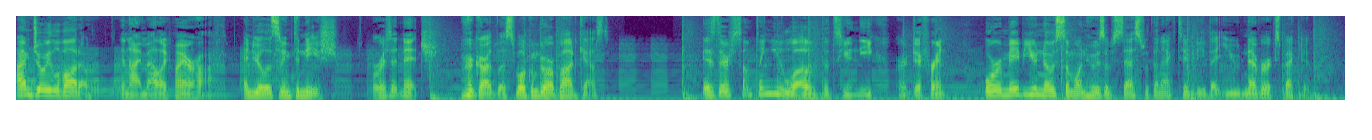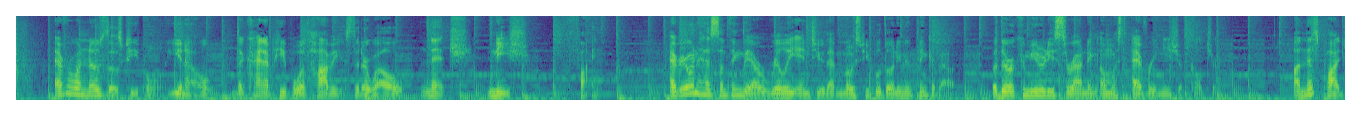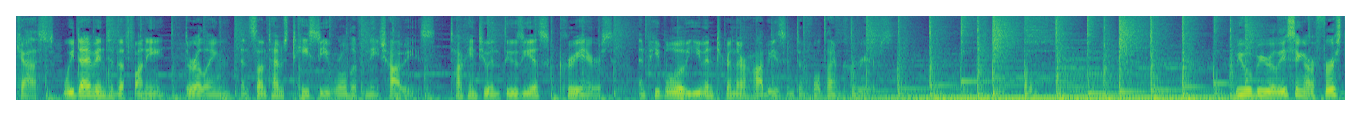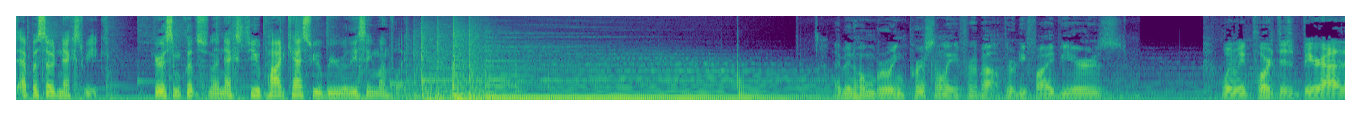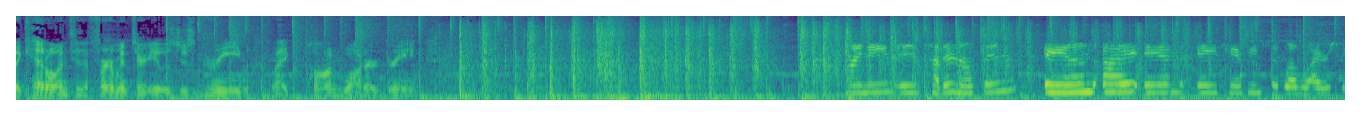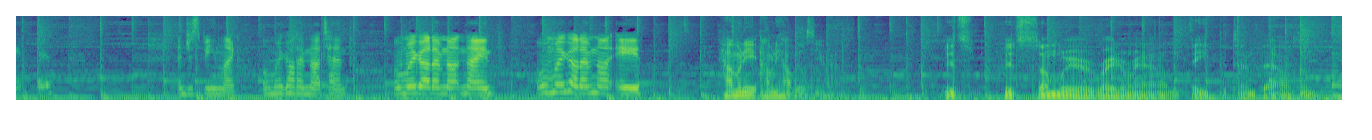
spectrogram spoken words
I'm Joey Lovato, And I'm Alec Meyerhoff. and you're listening to Niche. Or is it niche? Regardless, welcome to our podcast. Is there something you love that's unique or different? Or maybe you know someone who is obsessed with an activity that you never expected. Everyone knows those people. You know, the kind of people with hobbies that are, well, niche. Niche. Fine. Everyone has something they are really into that most people don't even think about, but there are communities surrounding almost every niche of culture. On this podcast, we dive into the funny, thrilling, and sometimes tasty world of niche hobbies, talking to enthusiasts, creators, and people who have even turned their hobbies into full time careers. We will be releasing our first episode next week. Here are some clips from the next few podcasts we will be releasing monthly. I've been homebrewing personally for about 35 years. When we poured this beer out of the kettle into the fermenter, it was just green, like pond water green. My name is Heather Nelson, and I am a championship level Irish dancer. and just being like, oh my god, I'm not 10th. Oh my god, I'm not 9th. Oh my god, I'm not 8th. How many how many Hot Wheels do you have? It's it's somewhere right around eight to ten thousand.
